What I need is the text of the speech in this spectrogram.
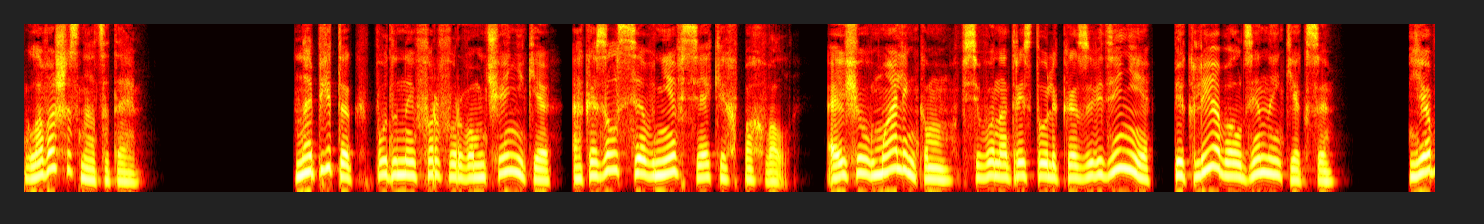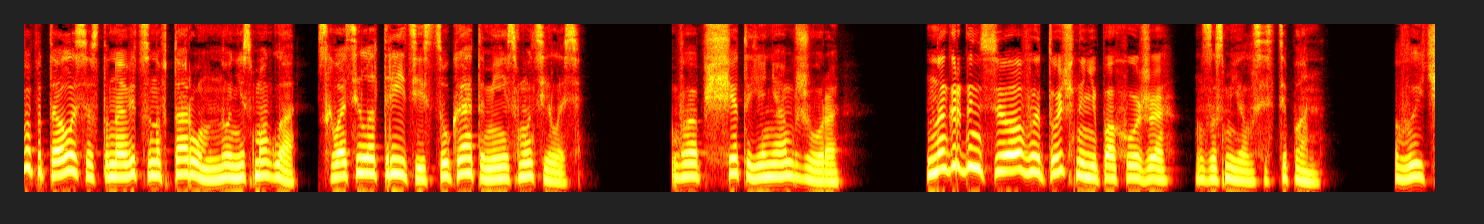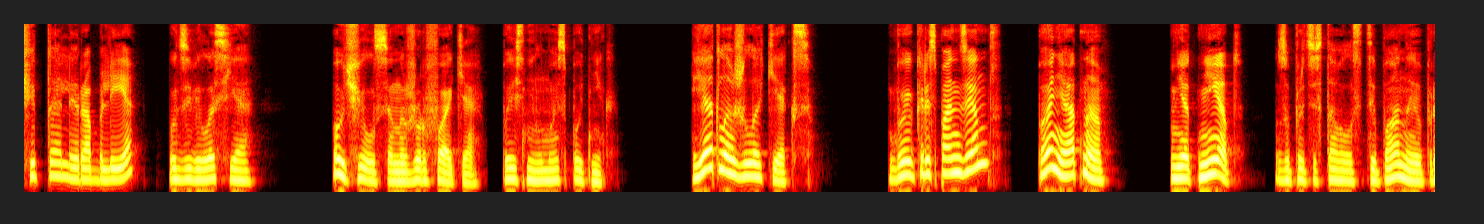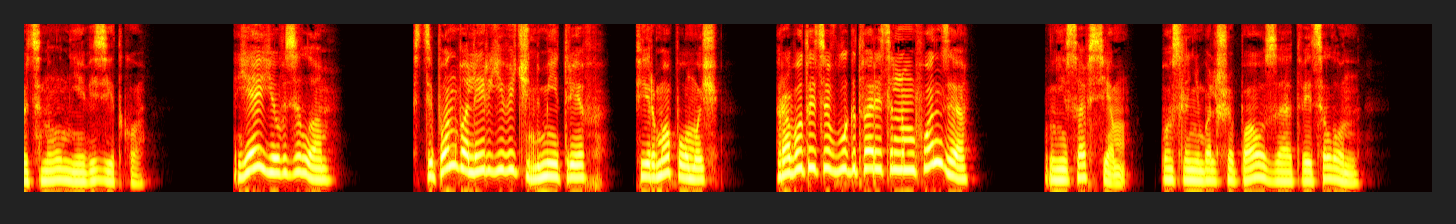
Глава 16. Напиток, поданный в фарфоровом чайнике, оказался вне всяких похвал. А еще в маленьком, всего на три столика заведении, пекли обалденные кексы. Я попыталась остановиться на втором, но не смогла. Схватила третий с цукатами и смутилась. «Вообще-то я не обжора». «На Гаргантюа вы точно не похожи», — засмеялся Степан. «Вы читали Рабле?» — удивилась я. «Учился на журфаке», — пояснил мой спутник. Я отложила кекс. «Вы корреспондент? Понятно». «Нет-нет», — запротестовал Степан и протянул мне визитку. Я ее взяла. «Степан Валерьевич Дмитриев, фирма «Помощь». Работаете в благотворительном фонде?» «Не совсем», — после небольшой паузы ответил он.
